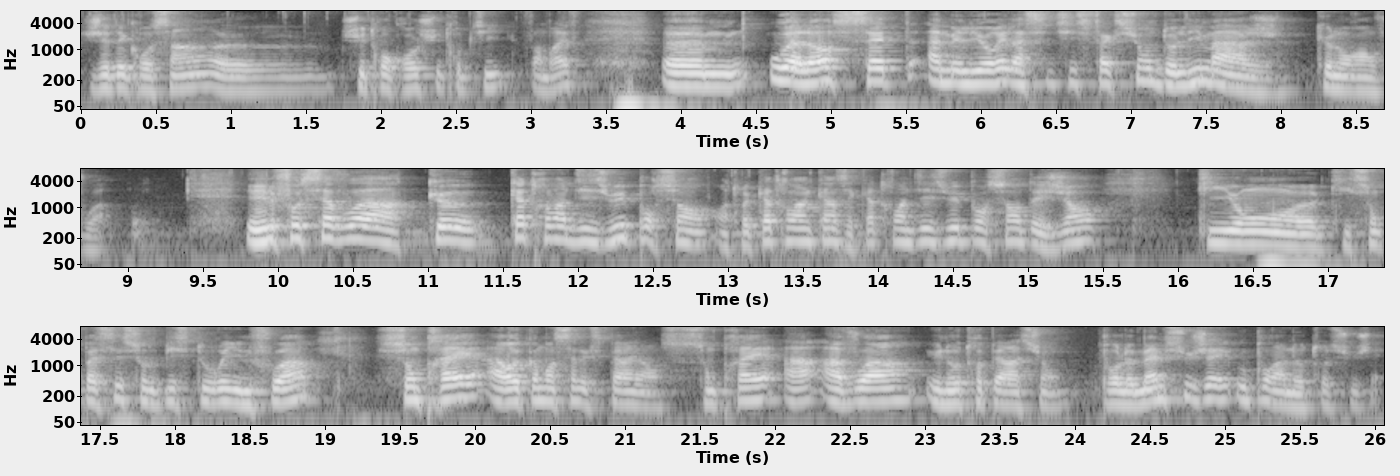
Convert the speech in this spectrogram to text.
j'ai des gros seins, euh, je suis trop gros, je suis trop petit, enfin bref. Euh, ou alors c'est améliorer la satisfaction de l'image que l'on renvoie. Et il faut savoir que 98%, entre 95 et 98% des gens qui, ont, euh, qui sont passés sur le bistouri une fois sont prêts à recommencer l'expérience, sont prêts à avoir une autre opération pour le même sujet ou pour un autre sujet.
